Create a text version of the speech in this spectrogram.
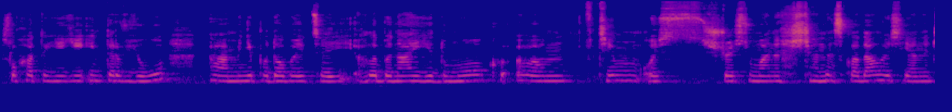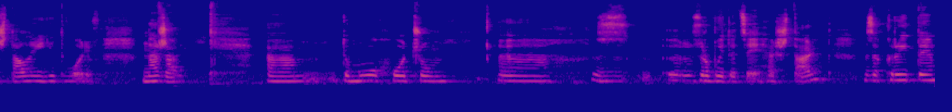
слухати її інтерв'ю. Е, Мені подобається глибина її думок. Ем, Втім, ось щось у мене ще не складалось, я не читала її творів. На жаль. Ем, Тому хочу е, зробити цей гештальт, закрити.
